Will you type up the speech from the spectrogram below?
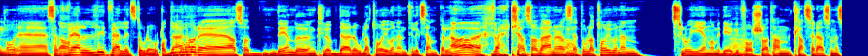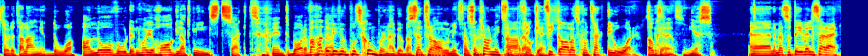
Eh, så Ja. väldigt, väldigt stora ord. Och där har det, alltså, det är ändå en klubb där Ola Toivonen till exempel. Ja, verkligen. Alltså, Werner har sett Ola Toivonen slå igenom i Degerfors och att han klassar det här som en större talang då. Ja, lovorden har ju haglat minst sagt. Det är inte bara Vad hade vi för position på den här gubben? Central mittfältare. Central mittfältare, Ja, fick, okej. fick Alas kontrakt i år. Okej. sägas. Yes. Eh, nej, men så det är väl så här,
